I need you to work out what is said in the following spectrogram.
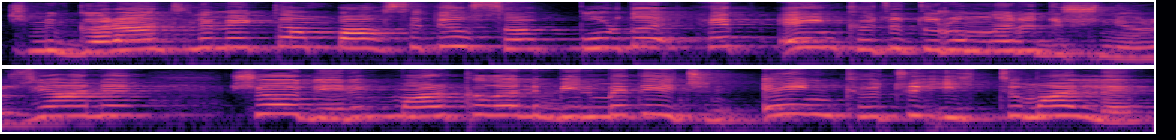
Şimdi garantilemekten bahsediyorsa burada hep en kötü durumları düşünüyoruz. Yani şöyle diyelim markalarını bilmediği için en kötü ihtimalle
